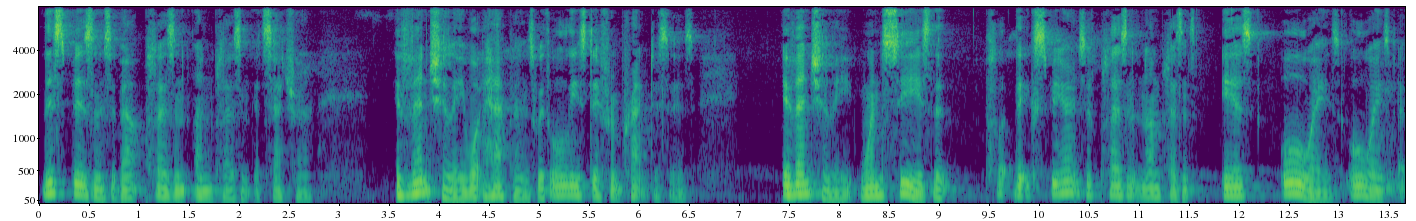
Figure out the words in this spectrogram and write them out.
this business about pleasant, unpleasant, etc., eventually what happens with all these different practices, eventually one sees that pl- the experience of pleasant and unpleasant is always, always a,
